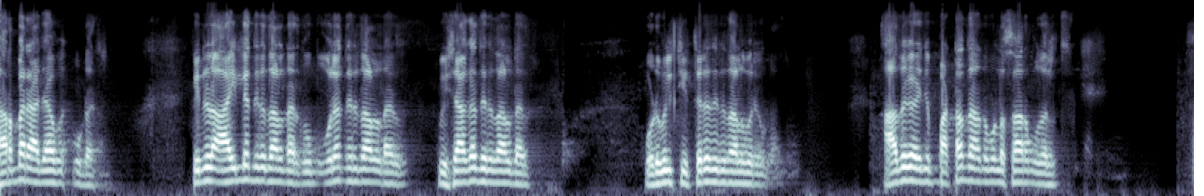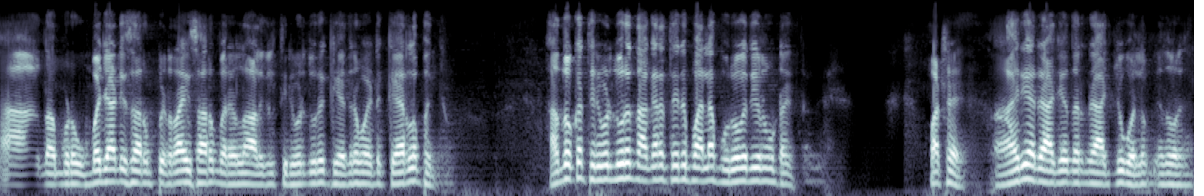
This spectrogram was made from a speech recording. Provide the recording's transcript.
ധർമ്മരാജാവ് ഉണ്ടായിരുന്നു. പിന്നീട് ആയില്യം തിരുനാൾ ഉണ്ടായിരുന്നു മൂലം തിരുനാൾ ഉണ്ടായിരുന്നു വിശാഖ തിരുനാൾ ഉണ്ടായിരുന്നു. ഒടുവിൽ ചിത്തിര തിരുനാൾ വരെ ഉണ്ടായിരുന്നു അത് കഴിഞ്ഞ് പട്ടം നാടുമുള്ള സാർ മുതൽ നമ്മുടെ ഉമ്മൻചാണ്ടി സാറും പിണറായി സാറും വരെയുള്ള ആളുകൾ തിരുവനന്തപുരം കേന്ദ്രമായിട്ട് കേരളം ഭരിച്ചു. അന്നൊക്കെ തിരുവനന്തപുരം നഗരത്തിന് പല പുരോഗതികളും ഉണ്ടായിട്ടുണ്ട് പക്ഷേ ആര്യ രാജേന്ദ്രന്റെ അഞ്ചു കൊല്ലം എന്ന് പറഞ്ഞാൽ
